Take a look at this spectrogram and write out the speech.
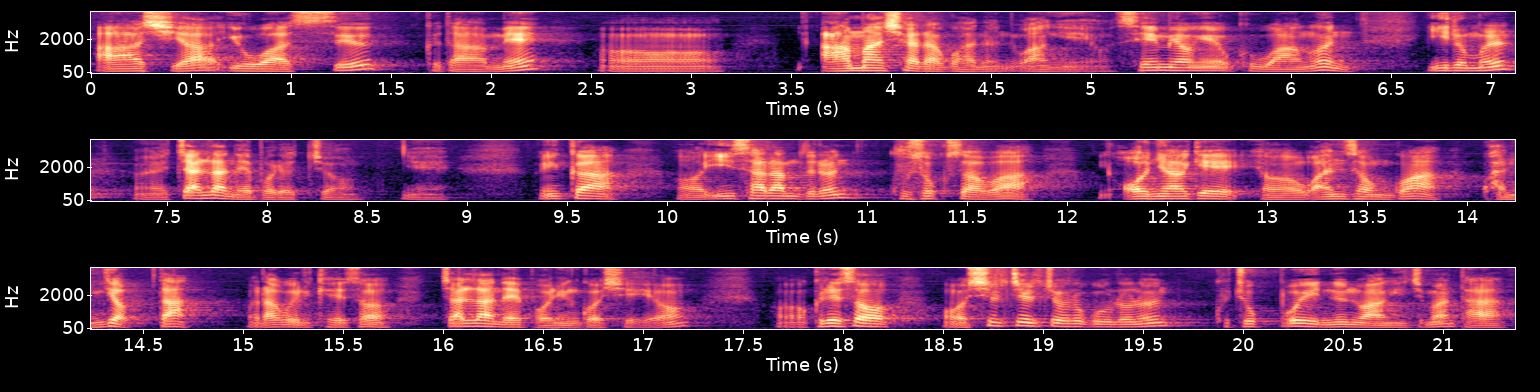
아시아, 요아스, 그 다음에 어, 아마샤라고 하는 왕이에요. 세 명의 그 왕은 이름을 어, 잘라내 버렸죠. 예. 그러니까 어, 이 사람들은 구속사와 언약의 어, 완성과 관계 없다 라고 이렇게 해서 잘라내 버린 것이에요. 어, 그래서 어, 실질적으로는 그 족보에 있는 왕이지만 다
